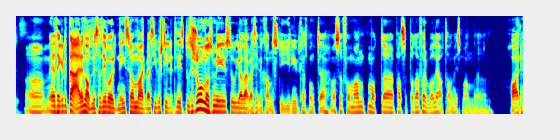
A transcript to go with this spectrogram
Jeg tenker dette er en administrativ ordning som arbeidsgiver stiller til disposisjon, og som i stor grad arbeidsgiver kan styre i utgangspunktet. Og så får man på en måte passe på å ta forbehold i avtalen hvis man eh, har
